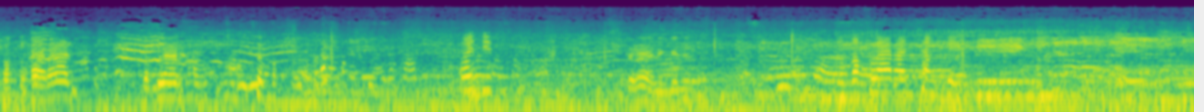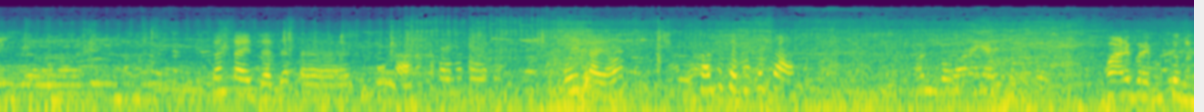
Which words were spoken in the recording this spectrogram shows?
Baklaran. Baklaran. Sa Baklaran. Oy, dito. Ito na, nandiyan na. Sa Baklaran, Changi. Saan tayo dada? Uh, na tayo. uwi tayo? Saan tayo pupunta? Mare bre, gusto man.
